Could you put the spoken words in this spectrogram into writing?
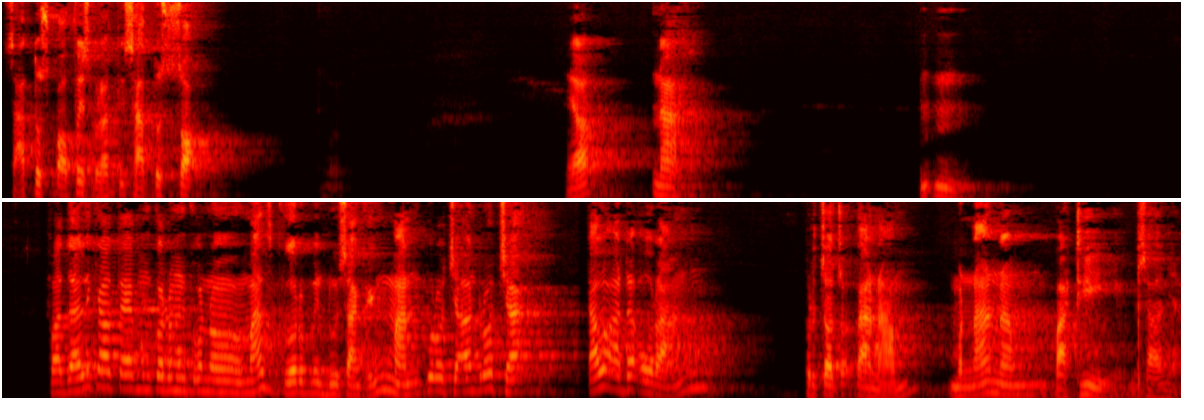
Satu kofis berarti satu sok. Ya, nah, mm -mm. Fadhalika ta mengkono-mengkono mazkur minhu saking man kurojaan rojak. Kalau ada orang bercocok tanam, menanam padi misalnya.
